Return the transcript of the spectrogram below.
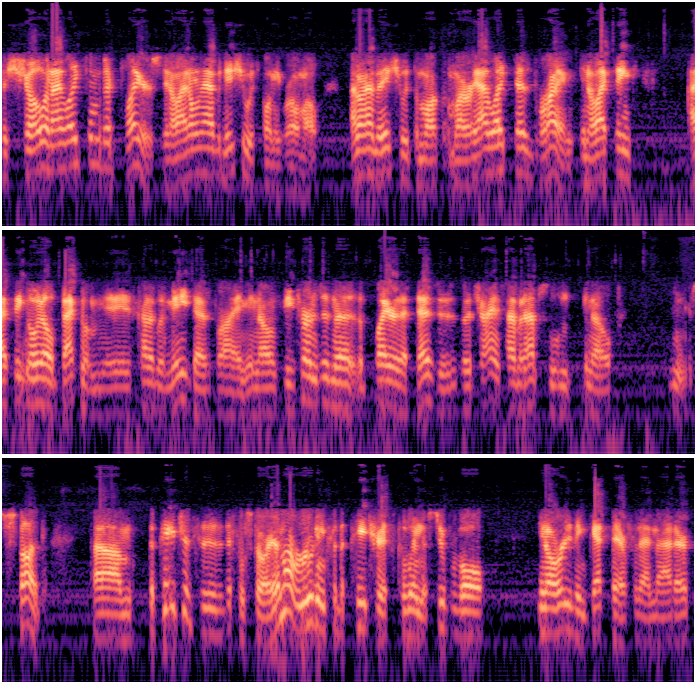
a show, and I like some of their players. You know, I don't have an issue with Tony Romo. I don't have an issue with DeMarco Murray. I like Dez Bryant. You know, I think I think Odell Beckham is kind of a mini Dez Bryant. You know, if he turns into the player that Dez is, the Giants have an absolute, you know, stud. Um, the Patriots is a different story. I'm not rooting for the Patriots to win the Super Bowl, you know, or even get there for that matter.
